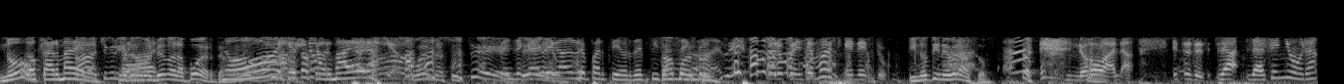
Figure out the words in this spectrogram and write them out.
No. Tocar madera. Ah, yo creí que estaban Ay. golpeando a la puerta. No, hay ah, que tocar madera. Ah, bueno, me asusté. Pensé que había Sí. llegado el repartidor de pizza Estamos en seca. ro- Pero pensemos en esto. Y no tiene brazos. No, ala. Entonces, la, la señora,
